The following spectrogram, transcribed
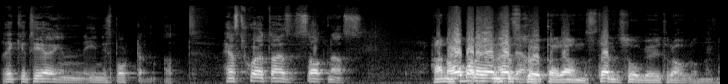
rekryteringen in i sporten. Att hästskötare saknas. Han har bara en hästskötare anställd såg jag i travronden.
